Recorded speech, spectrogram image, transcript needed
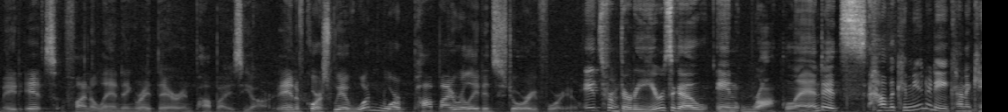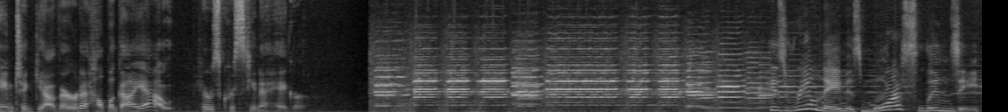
made its final landing right there in Popeye's yard. And of course, we have one more Popeye related story for you. It's from 30 years ago in Rockland. It's how the community kind of came together to help a guy out. Here's Christina Hager. His real name is Morris Lindsay,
